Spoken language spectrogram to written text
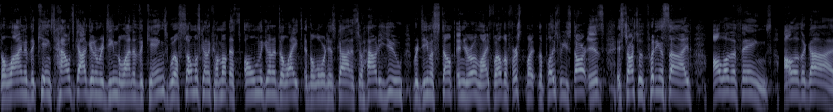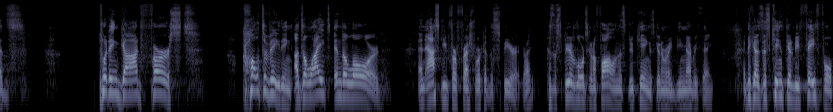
the line of the kings. How's God going to redeem the line of the kings? Well, someone's going to come up that's only going to delight in the Lord his God. And so, how do you redeem a stump in your own life? Well, the first the place where you start is it starts with putting aside all other things, all other gods, putting God first, cultivating a delight in the Lord and asking for fresh work of the Spirit, right? Because the Spirit of the Lord's going to fall on this new king. It's going to redeem everything and because this king's going to be faithful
